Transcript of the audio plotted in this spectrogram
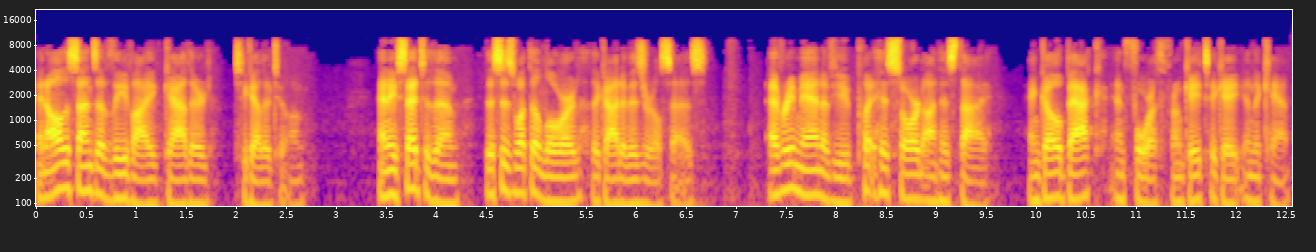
And all the sons of Levi gathered together to him. And he said to them, This is what the Lord, the God of Israel, says Every man of you put his sword on his thigh, and go back and forth from gate to gate in the camp,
